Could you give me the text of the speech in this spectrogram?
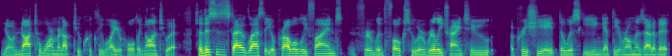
you know, not to warm it up too quickly while you're holding on to it. So this is a style glass that you'll probably find for with folks who are really trying to appreciate the whiskey and get the aromas out of it.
